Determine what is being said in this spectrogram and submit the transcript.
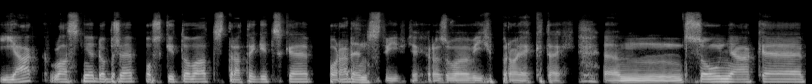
Jak vlastně dobře poskytovat strategické poradenství v těch rozvojových projektech? Um, jsou nějaké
